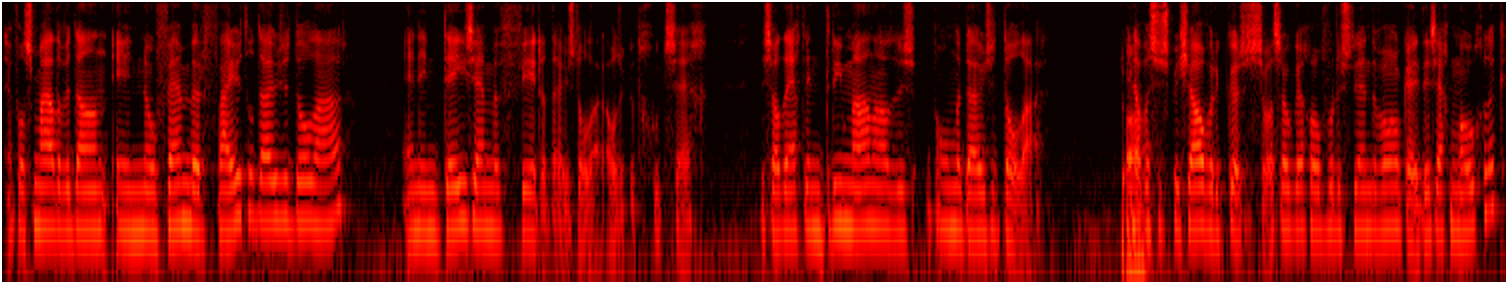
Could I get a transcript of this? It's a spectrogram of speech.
en volgens mij hadden we dan in november 50.000 dollar. En in december 40.000 dollar, als ik het goed zeg. Dus hadden echt in drie maanden hadden dus 100.000 dollar. En dat was dus speciaal voor de cursus. Was ook echt wel voor de studenten van oké, dit is echt mogelijk.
